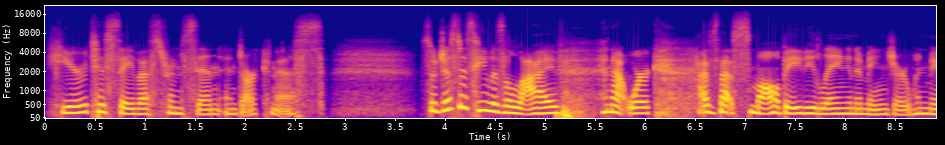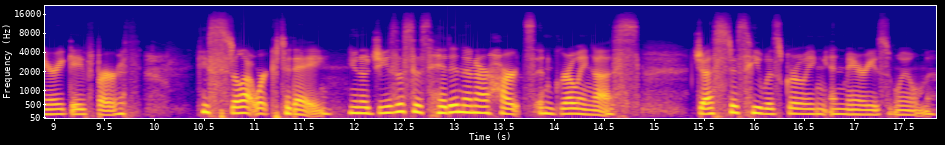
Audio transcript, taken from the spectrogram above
here to save us from sin and darkness. So, just as he was alive and at work as that small baby laying in a manger when Mary gave birth, he's still at work today. You know, Jesus is hidden in our hearts and growing us just as he was growing in Mary's womb.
